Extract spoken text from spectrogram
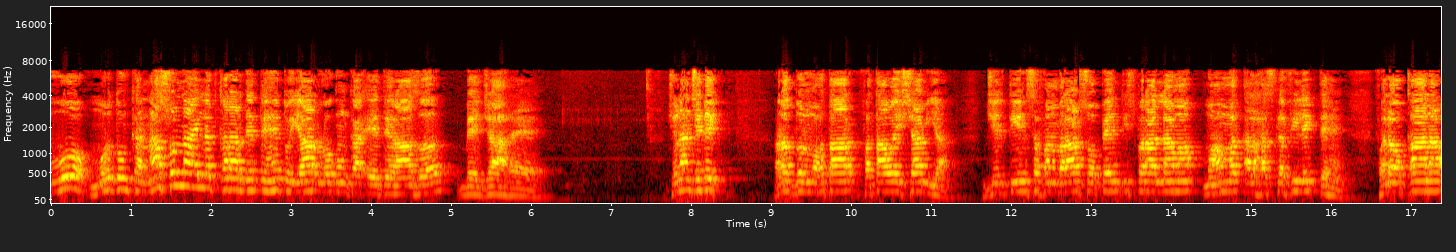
وہ مردوں کا نہ سننا علت قرار دیتے ہیں، تو یار لوگوں کا اعتراض بے جا ہے۔ چنانچہ دیکھ، رد المحتار فتح شامیہ، جل تین صفحہ نمبر آٹھ سو پینتیس پر علامہ محمد الحسکفی لکھتے ہیں، فلو قالا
